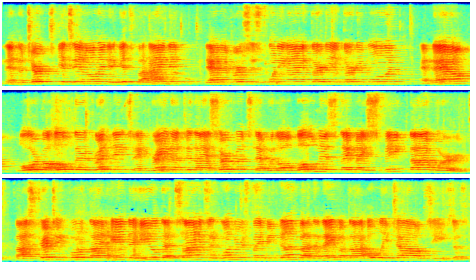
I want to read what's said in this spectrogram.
And then the church gets in on it, it gets behind it, down in verses 29, 30, and 31. And now, Lord, behold their threatenings, and grant unto thy servants that with all boldness they may speak thy word, by stretching forth thine hand to heal, that signs and wonders may be done by the name of thy holy child Jesus.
